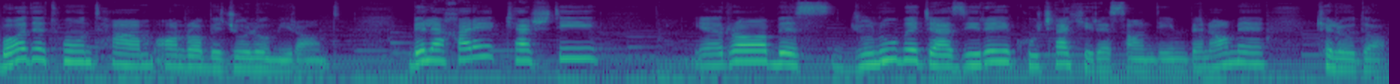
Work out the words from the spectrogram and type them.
باد تند هم آن را به جلو می راند. بالاخره کشتی را به جنوب جزیره کوچکی رساندیم به نام کلودا.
